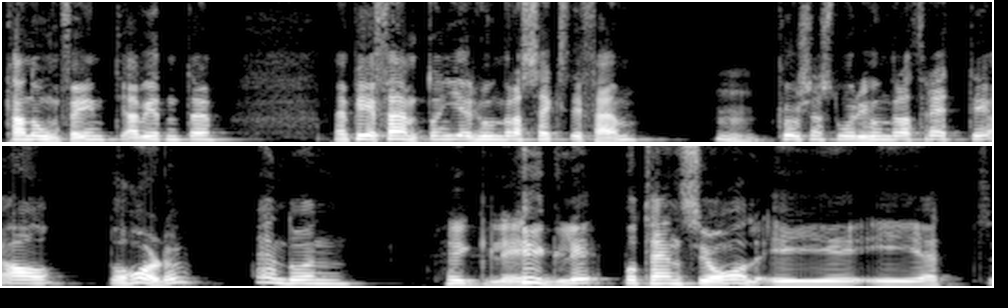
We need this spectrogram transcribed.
kanonfint? Jag vet inte. Men P15 ger 165. Kursen står i 130. Ja, då har du ändå en Hygglig. hygglig potential i, i ett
